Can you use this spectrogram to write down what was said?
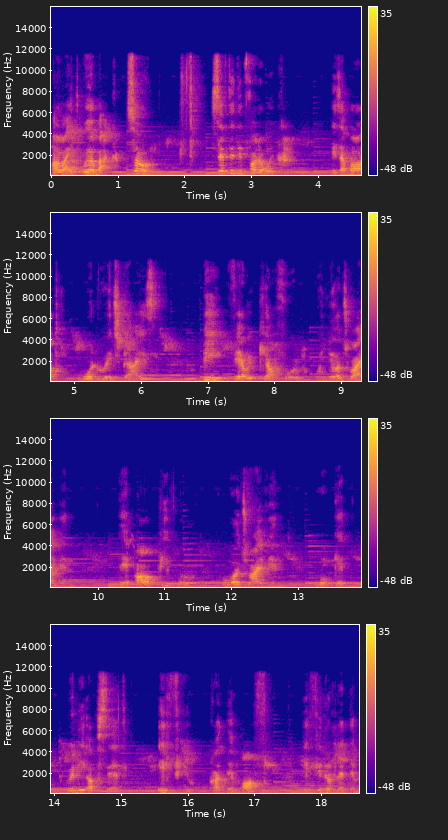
All right we're back. So safety tip for the week is about road rage guys. Be very careful when you're driving. There are people who are driving who get really upset if you cut them off if you don't let them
